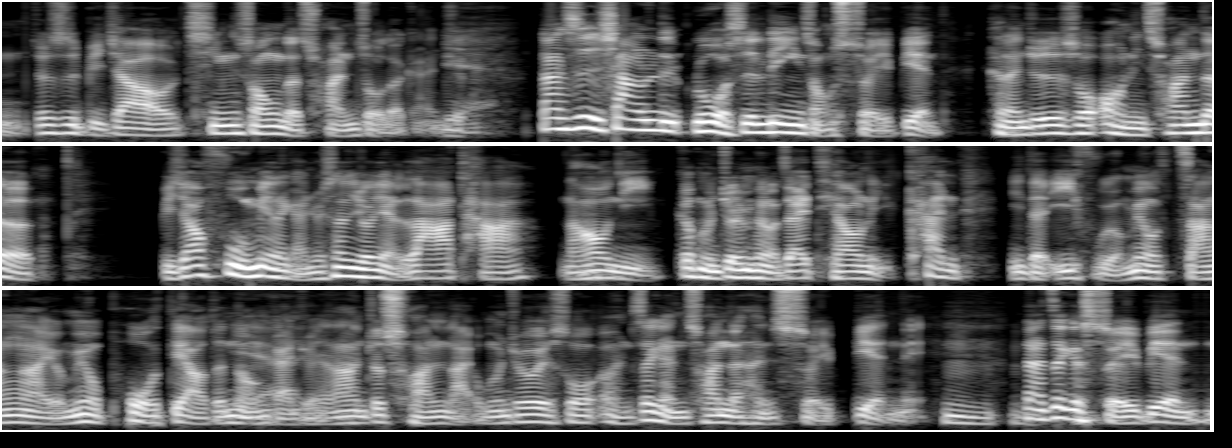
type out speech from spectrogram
嗯，就是比较轻松的穿着的感觉。但是像如果是另一种随便，可能就是说，哦，你穿的比较负面的感觉，甚至有点邋遢，然后你根本就没有在挑，你看你的衣服有没有脏啊，有没有破掉的那种感觉.然后你就穿来，我们就会说，嗯、呃，这个人穿的很随便呢。嗯，那这个随便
